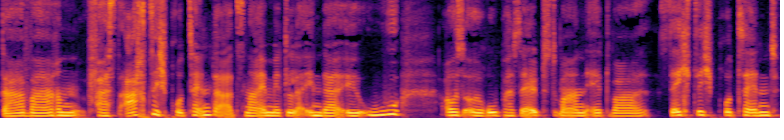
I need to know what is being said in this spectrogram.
da waren fast 80 Prozent der Arzneimittel in der EU. Aus Europa selbst waren etwa 60 Prozent,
